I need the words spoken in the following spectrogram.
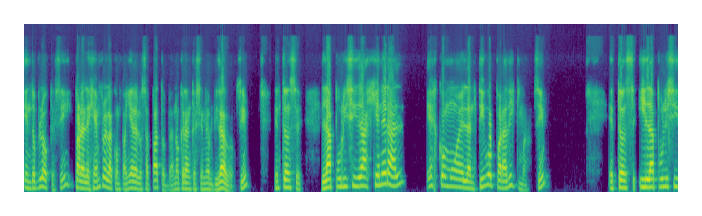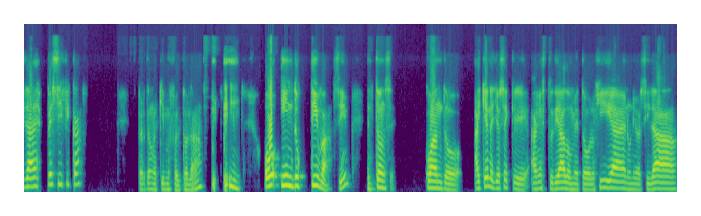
en dos bloques, ¿sí? Para el ejemplo de la compañera de los zapatos, ¿verdad? No crean que se me ha olvidado, ¿sí? Entonces, la publicidad general es como el antiguo paradigma, ¿sí? Entonces, y la publicidad específica, perdón, aquí me faltó la o inductiva, ¿sí? Entonces, cuando hay quienes yo sé que han estudiado metodología en universidad,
